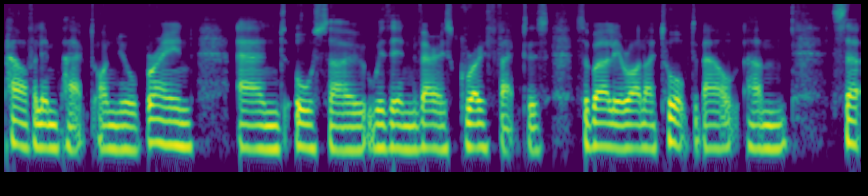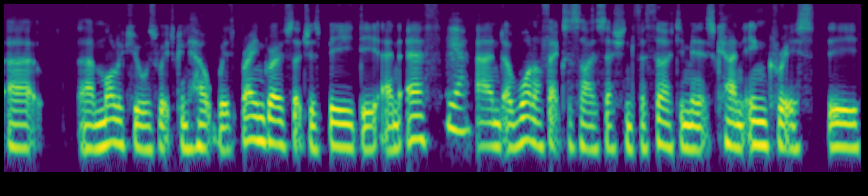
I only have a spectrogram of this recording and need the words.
powerful impact on your brain and also within various growth factors. So earlier on, I talked about um, so, uh, uh, molecules which can help with brain growth, such as BDNF. Yeah. And a one off exercise session for 30 minutes can increase the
